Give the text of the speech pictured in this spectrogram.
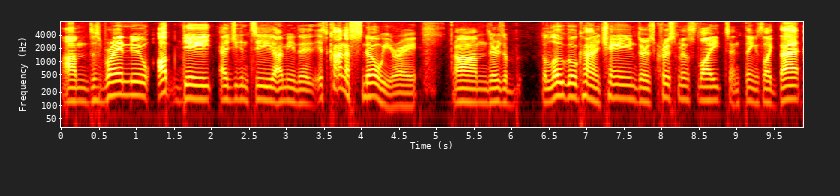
Um, this brand new update, as you can see, I mean, it's kind of snowy, right? Um, there's a, the logo kind of changed, there's Christmas lights and things like that.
